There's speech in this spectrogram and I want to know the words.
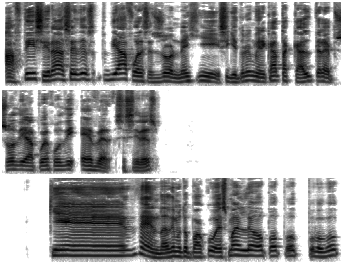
αυτή η σειρά σε διάφορες σεζόν έχει συγκεντρώνει μερικά από τα καλύτερα επεισόδια που έχω δει ever σε σειρές. Και δεν, δηλαδή με το που ακούω έσμα λέω πω, πω, πω,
